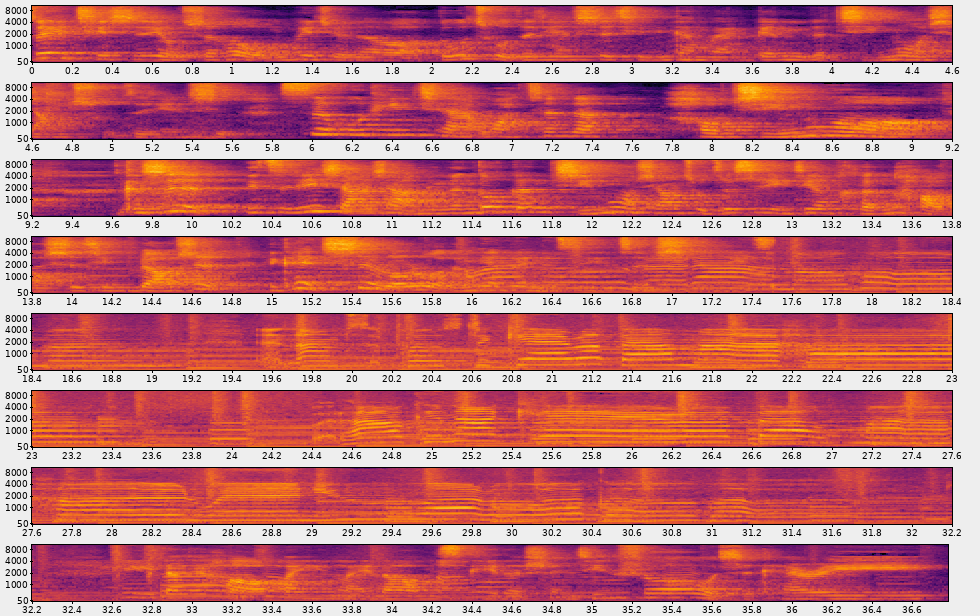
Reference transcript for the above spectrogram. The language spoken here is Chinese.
所以其实有时候我们会觉得哦，独处这件事情，你敢不敢跟你的寂寞相处这件事，似乎听起来哇，真的好寂寞哦。可是你仔细想想，你能够跟寂寞相处，这是一件很好的事情，表示你可以赤裸裸的面对你自己真实的内在。神经说，我是 Carrie。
